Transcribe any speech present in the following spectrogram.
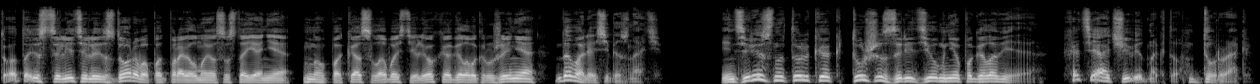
Кто-то из целителей здорово подправил мое состояние, но пока слабость и легкое головокружение давали о себе знать. Интересно только, кто же зарядил мне по голове? Хотя очевидно кто. Дурак.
